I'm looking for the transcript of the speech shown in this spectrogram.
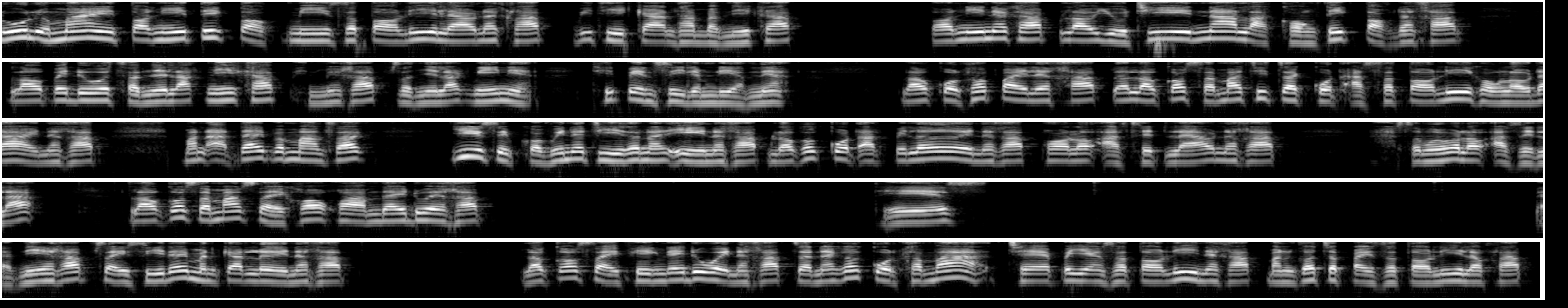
รู้หรือไม่ตอนนี้ TikTok มีสตอรี่แล้วนะครับ วิธีการทำแบบนี้ครับ ตอนนี้นะครับเราอยู่ที่หน้าหลักของ TikTok นะครับ เราไปดูสัญลักษณ์นี้ครับเห็นไหมครับ สัญลักษณ์นี้เนี่ยที่เป็นสี่เหลี่ยมเนี่ย เรากดเข้าไปเลยครับ แล้วเราก็สามารถที่จะกดอัดสตอรี่ของเราได้นะครับ มันอัดได้ประมาณสัก 20 กว่าวินาทีเท่านั้นเองนะครับ เราก็กดอัดไปเลยนะครับ พอเราอัดเสร็จแล้วนะครับ สมมติว่าเราอัดเสร็จแล้ว เราก็สามารถใส่ข้อความได้ด้วยครับเทส แบบนี้ครับใส่สีได้เหมือนกันเลยนะครับ แล้วก็ใส่เพลงได้ด้วยนะครับ จากนั้นก็กดคำว่าแชร์ไปยังสตอรี่นะครับ มันก็จะไปสตอรี่แล้วครับ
